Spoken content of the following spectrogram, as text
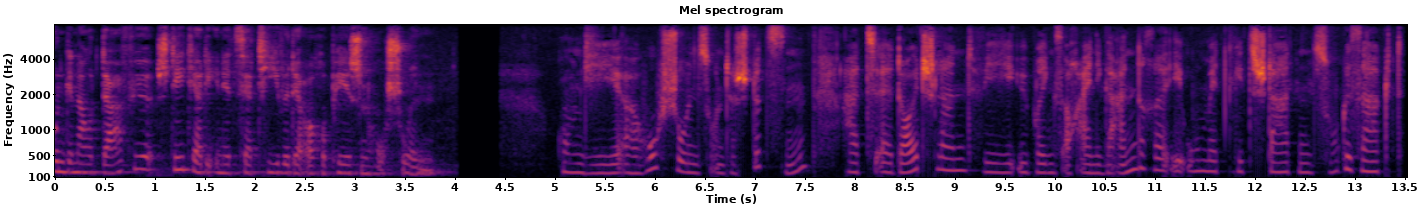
Und genau dafür steht ja die Initiative der europäischen Hochschulen. Um die äh, Hochschulen zu unterstützen, hat äh, Deutschland, wie übrigens auch einige andere EU-Mitgliedstaaten, zugesagt,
